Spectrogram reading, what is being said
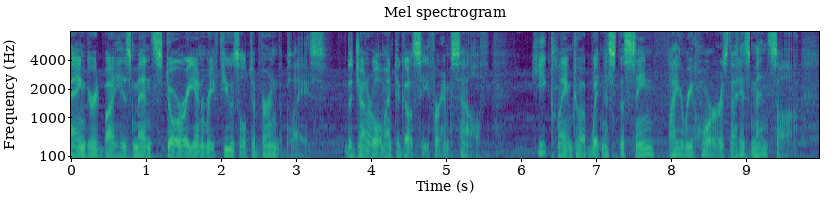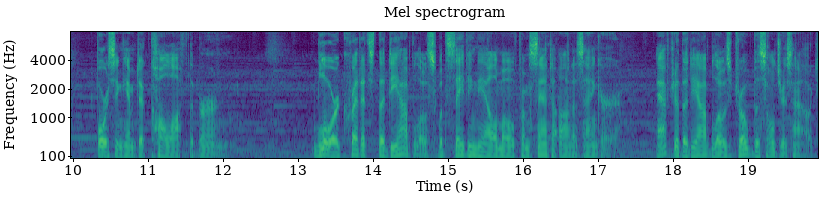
Angered by his men's story and refusal to burn the place, the general went to go see for himself. He claimed to have witnessed the same fiery horrors that his men saw, forcing him to call off the burn. Blore credits the Diablos with saving the Alamo from Santa Anna's anger. After the Diablos drove the soldiers out,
